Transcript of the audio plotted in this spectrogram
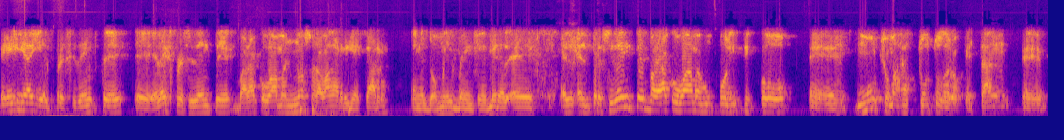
ella y el presidente, el expresidente Barack Obama no se la van a arriesgar en el 2020. Mira, eh, el, el presidente Barack Obama es un político eh, mucho más astuto de los que están eh,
